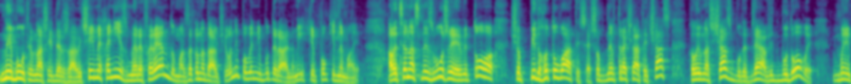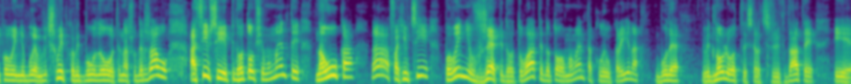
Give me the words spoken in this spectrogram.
не бути в нашій державі, ще й механізми референдуму законодавчі, вони повинні бути реальними. Їх ще поки немає. Але це нас не звужує від того, щоб підготуватися, щоб не втрачати час, коли в нас час буде для відбудови. Ми повинні будемо швидко відбудовувати нашу державу. А ці всі підготовчі моменти, наука, да, фахівці повинні вже підготувати до того моменту, коли Україна буде відновлюватися, розцвітати і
